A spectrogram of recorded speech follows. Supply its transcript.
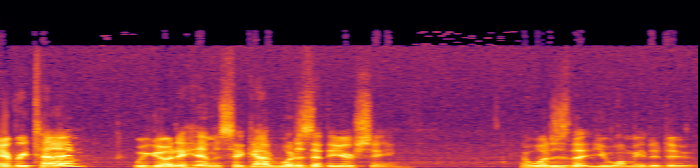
every time we go to Him and say, God, what is it that you're seeing? And what is it that you want me to do?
